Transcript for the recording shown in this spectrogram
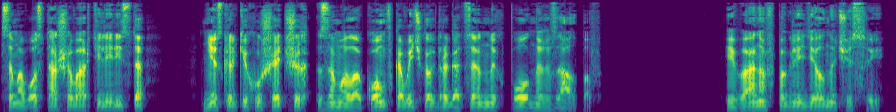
самого старшего артиллериста, нескольких ушедших за молоком в кавычках драгоценных полных залпов. Иванов поглядел на часы.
